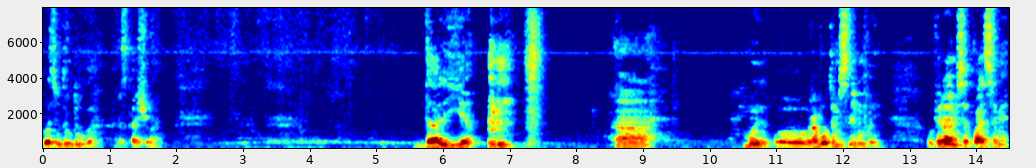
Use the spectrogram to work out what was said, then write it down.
против друг друга, раскачивая. Далее а, мы работаем с лимфой, упираемся пальцами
